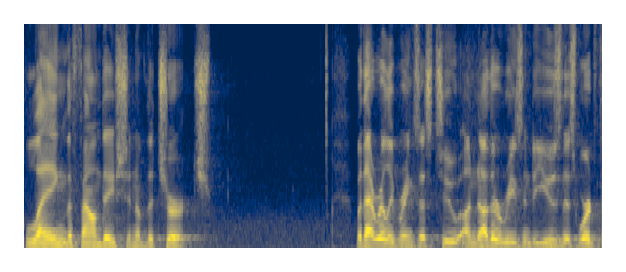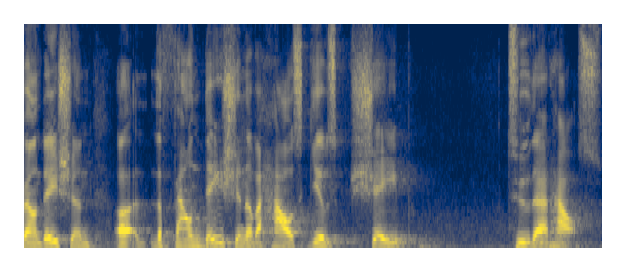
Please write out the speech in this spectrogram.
laying the foundation of the church. But that really brings us to another reason to use this word foundation. Uh, the foundation of a house gives shape to that house.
